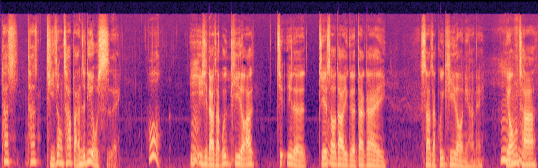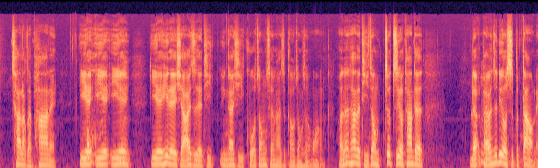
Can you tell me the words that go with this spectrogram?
他他体重差百分之六十哎哦，一一起打十几 kilo 啊，接一个接受到一个大概三十几 kilo 呢，中差差六十趴呢，伊个伊个伊个伊个迄个小孩子的体应该是国中生还是高中生忘了，反正他的体重就只有他的两百分之六十不到呢，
